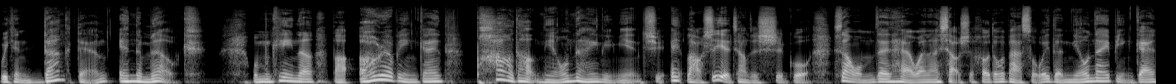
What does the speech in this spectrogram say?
，We can dunk them in the milk。我们可以呢把 Oreo 饼干泡到牛奶里面去。哎，老师也这样子试过。像我们在台湾啊，小时候都会把所谓的牛奶饼干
